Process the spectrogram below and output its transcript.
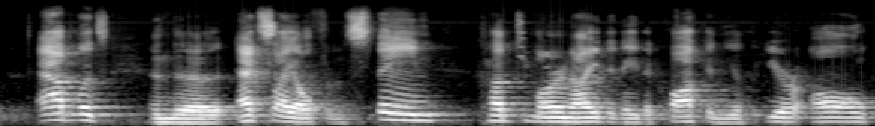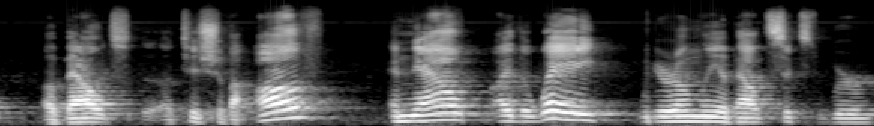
of the tablets and the exile from Spain. Come tomorrow night at 8 o'clock and you'll hear all about uh, Tisha B'Av. And now, by the way, we're only about six, we're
